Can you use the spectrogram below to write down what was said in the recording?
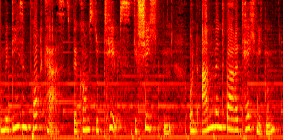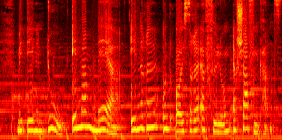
Und mit diesem Podcast bekommst du Tipps, Geschichten und anwendbare Techniken, mit denen du immer mehr innere und äußere Erfüllung erschaffen kannst.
